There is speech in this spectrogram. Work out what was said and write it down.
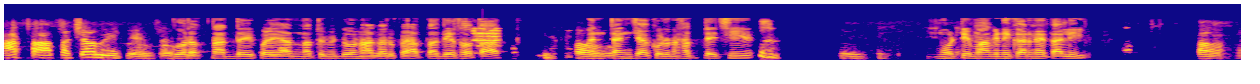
आता आता चालू एपीआय साहेब. गोरखनाथ दैपळे यांना तुम्ही दोन हजार रुपये हप्ता देत होतात. हो, पण. त्यांच्याकडून हप्त्याची. मोठी मागणी करण्यात आली. हा, हा.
